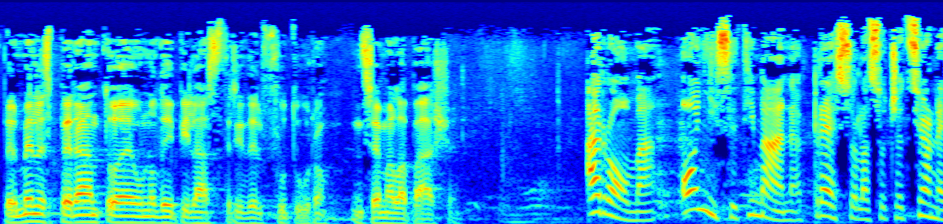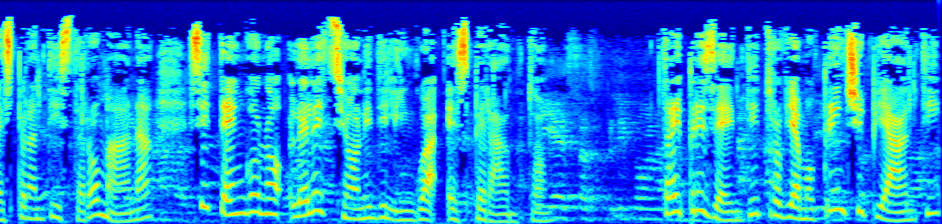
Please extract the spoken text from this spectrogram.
per me l'esperanto è uno dei pilastri del futuro, insieme alla pace. A Roma, ogni settimana presso l'Associazione Esperantista Romana si tengono le lezioni di lingua esperanto. Tra i presenti troviamo principianti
